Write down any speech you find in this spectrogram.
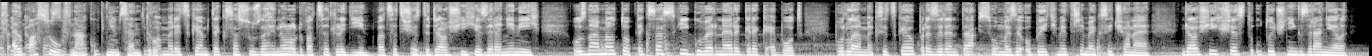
v El Pasu, v nákupním centru. V americkém Texasu zahynulo 20 lidí, 26 dalších je zraněných. Oznámil to texaský guvernér Greg Abbott. Podle mexického prezidenta jsou mezi oběťmi tři Mexičané. Dalších šest útočník zranil.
